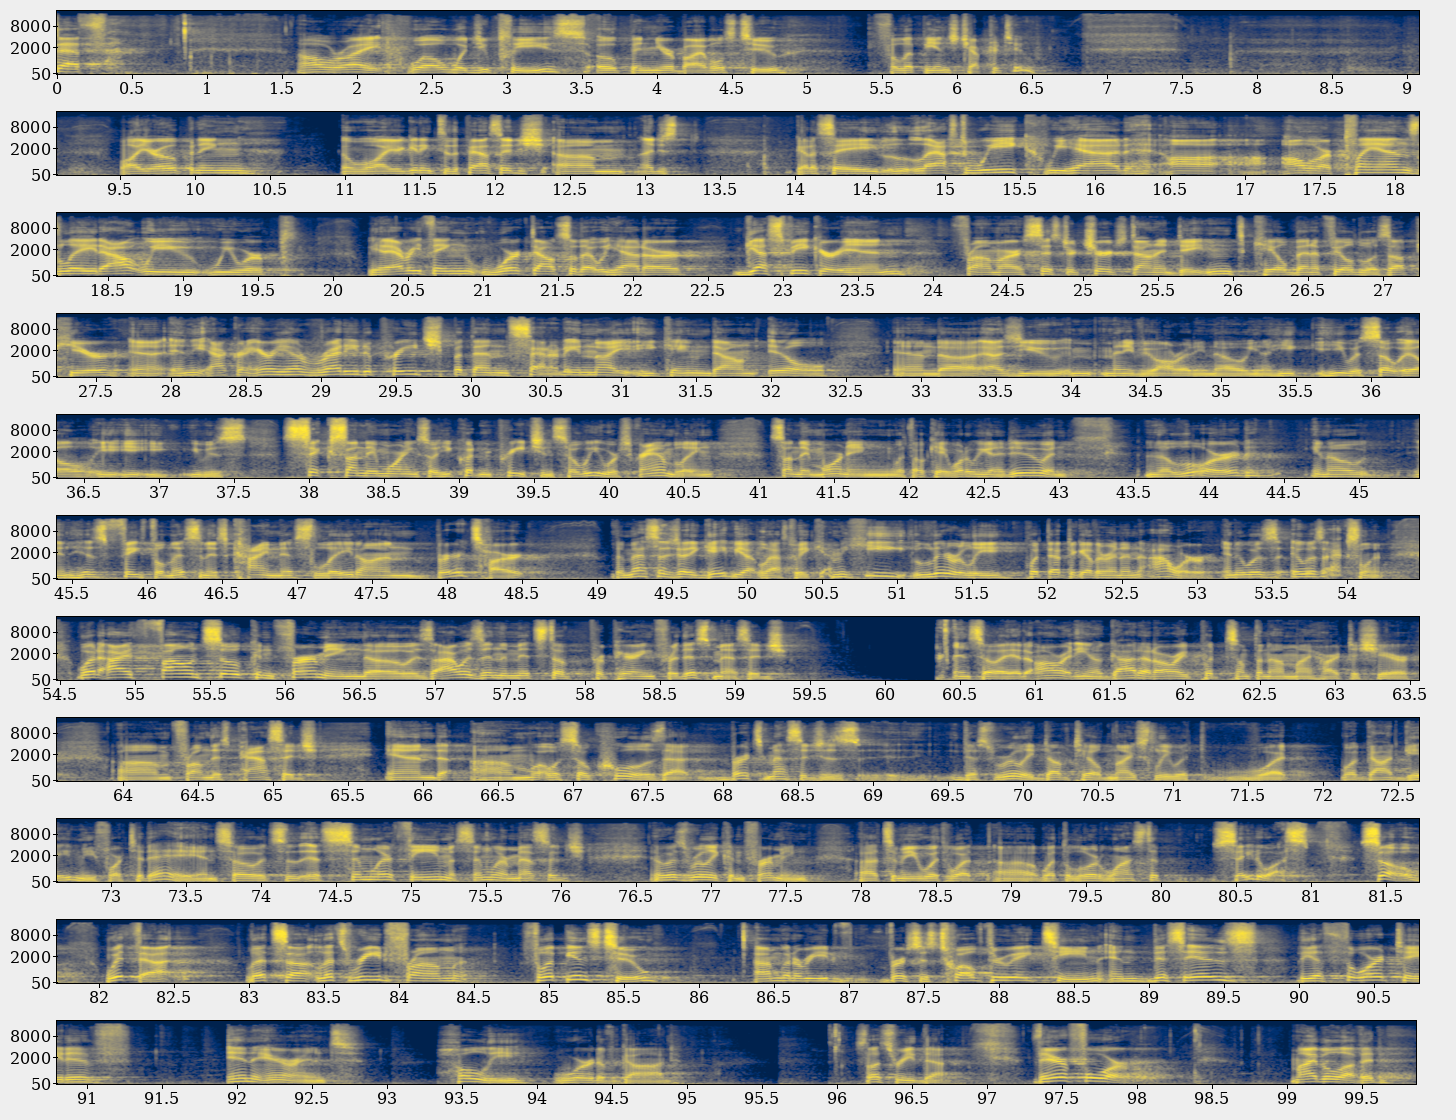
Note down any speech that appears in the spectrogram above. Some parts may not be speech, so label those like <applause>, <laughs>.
Seth. All right. Well, would you please open your Bibles to Philippians chapter 2? While you're opening, while you're getting to the passage, um, I just got to say, last week we had uh, all of our plans laid out. We, we were we had everything worked out so that we had our guest speaker in from our sister church down in Dayton. Cale Benefield was up here uh, in the Akron area ready to preach, but then Saturday night he came down ill. And uh, as you, many of you already know, you know he, he was so ill. He, he, he, was sick Sunday morning, so he couldn't preach. And so we were scrambling Sunday morning with, okay, what are we going to do? And, and the Lord, you know, in His faithfulness and His kindness, laid on Bert's heart the message that he gave you last week, I mean, he literally put that together in an hour, and it was, it was excellent. What I found so confirming, though, is I was in the midst of preparing for this message. And so I had already, you know, God had already put something on my heart to share um, from this passage. And um, what was so cool is that Bert's message is this really dovetailed nicely with what, what God gave me for today. And so it's a, similar theme, a similar message. It was really confirming uh, to me with what, uh, what the Lord wants to say to us. So, with that, let's, uh, let's read from Philippians 2. I'm going to read verses 12 through 18. And this is the authoritative, inerrant, holy Word of God. So let's read that. Therefore, my beloved,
